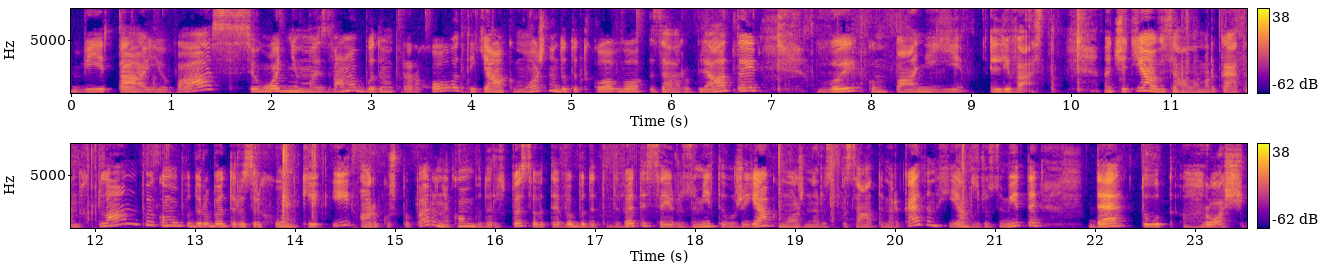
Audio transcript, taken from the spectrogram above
Вітаю вас! Сьогодні ми з вами будемо прораховувати, як можна додатково заробляти в компанії Лівеста. Значить, я взяла маркетинг-план, по якому буду робити розрахунки, і аркуш паперу, на якому буду розписувати. Ви будете дивитися і розуміти, вже, як можна розписати маркетинг, як зрозуміти, де тут гроші.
